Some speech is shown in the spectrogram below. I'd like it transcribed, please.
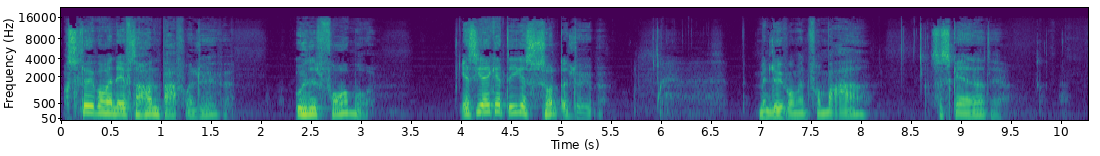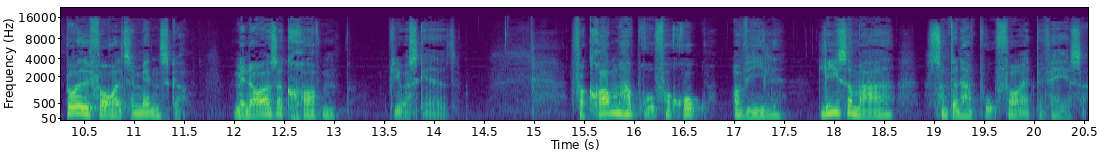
Og så løber man efterhånden bare for at løbe, uden et formål. Jeg siger ikke, at det ikke er sundt at løbe. Men løber man for meget, så skader det. Både i forhold til mennesker, men også kroppen bliver skadet. For kroppen har brug for ro og hvile, lige så meget som den har brug for at bevæge sig.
